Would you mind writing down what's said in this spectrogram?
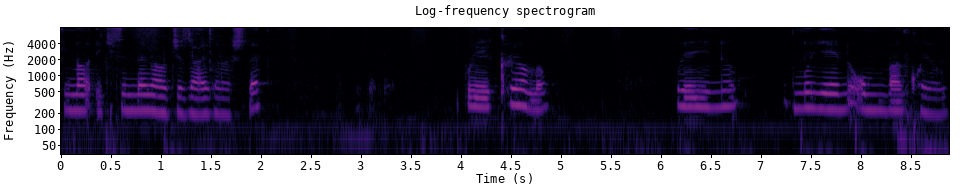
Şundan ikisinden alacağız arkadaşlar. Burayı kıralım. Buraya yine bunun yerine ondan koyalım.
